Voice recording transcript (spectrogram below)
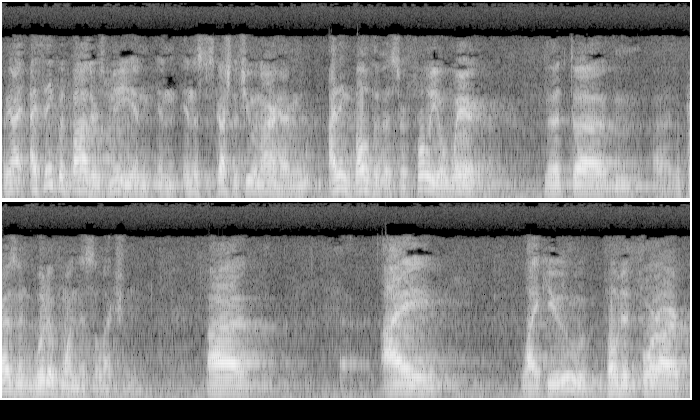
I mean, I, I think what bothers me in, in, in this discussion that you and I are having, I think both of us are fully aware that uh, uh, the president would have won this election. Uh, I, like you, voted for our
